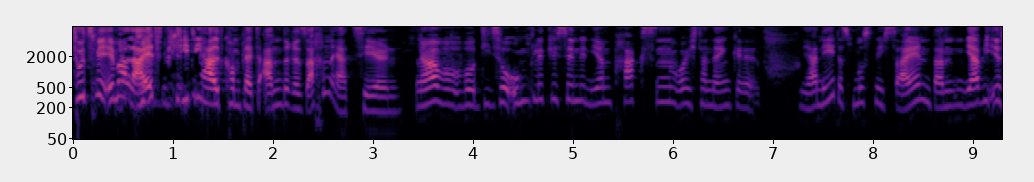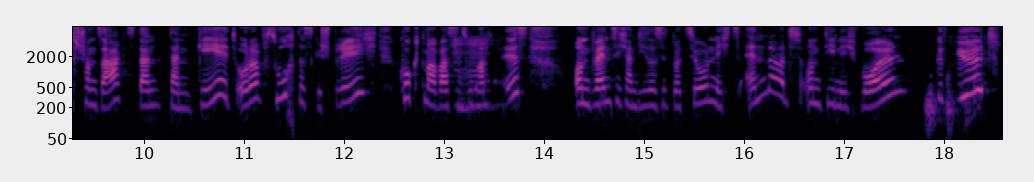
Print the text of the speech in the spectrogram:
tut es mir immer leid für die, die halt komplett andere Sachen erzählen. Ja, wo, wo die so unglücklich sind in ihren Praxen, wo ich dann denke, ja, nee, das muss nicht sein. Dann, ja, wie ihr es schon sagt, dann, dann geht, oder? Sucht das Gespräch, guckt mal, was mhm. zu machen ist. Und wenn sich an dieser Situation nichts ändert und die nicht wollen, gefühlt,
